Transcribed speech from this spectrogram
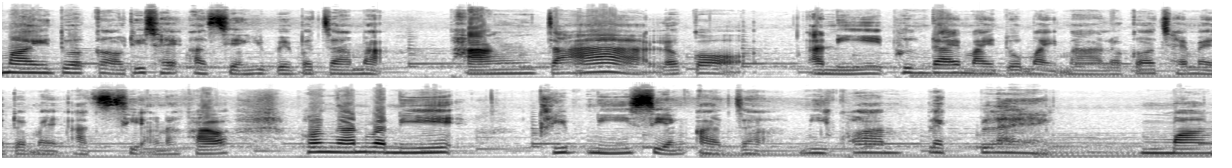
ไมค์ตัวเก่าที่ใช้อัดเสียงอยู่เป็นประจำอะพังจ้าแล้วก็อันนี้เพิ่งได้ไมค์ตัวใหม่มา แล้วก็ใช้ไมค์ตัวใหม่อัดเสียงนะคะ เพราะงั้นวันนี้คลิปนี้เสียงอาจจะมีความแปลกๆมั้ง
